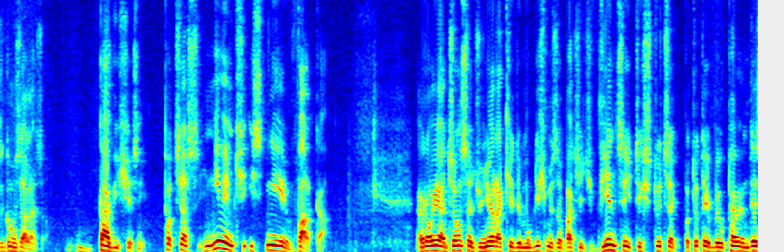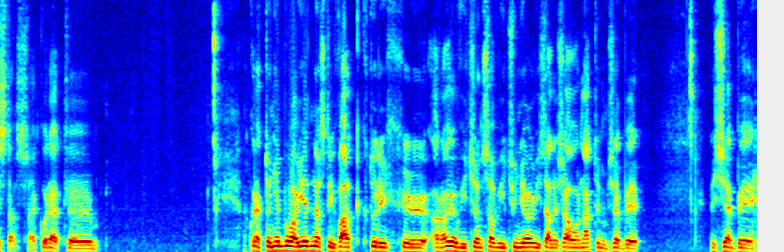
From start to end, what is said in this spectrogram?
z Gonzaleza. Bawi się z nim. Podczas, nie wiem czy istnieje walka Roya Jonesa Jr., kiedy mogliśmy zobaczyć więcej tych sztuczek, bo tutaj był pełen dystans. Akurat, e, akurat to nie była jedna z tych walk, których e, Royowi Jonesowi Jr. zależało na tym, żeby żeby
